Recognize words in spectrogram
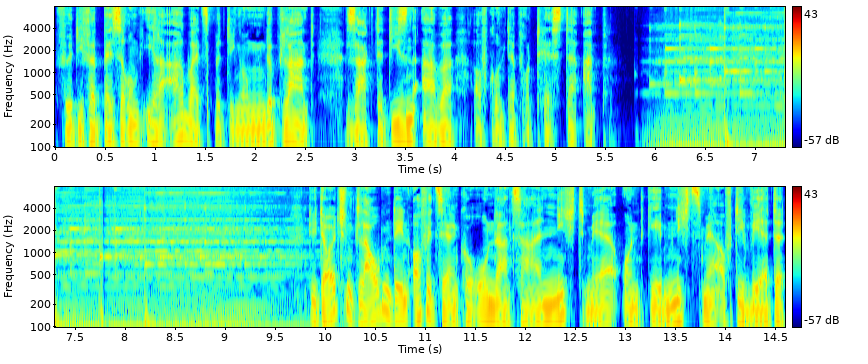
für die Verbesserung ihrer Arbeitsbedingungen geplant, sagte diesen aber aufgrund der Proteste ab. Die Deutschen glauben den offiziellen Corona-Zahlen nicht mehr und geben nichts mehr auf die Werte,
